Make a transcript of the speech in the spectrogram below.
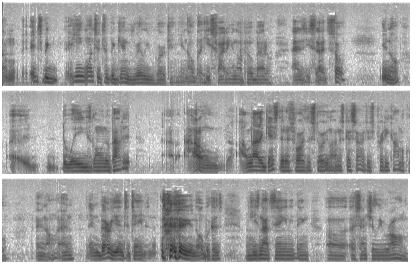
um, it's be, he wanted to begin really working, you know, but he's fighting an uphill battle, as he said. So, you know, uh, the way he's going about it, I, I don't, I'm not against it as far as the storyline is concerned. It's pretty comical, you know, and and very entertaining, you know, because he's not saying anything uh, essentially wrong,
